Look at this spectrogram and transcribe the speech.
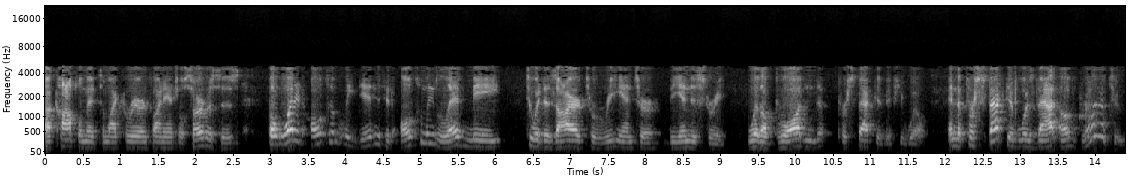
uh, complement to my career in financial services. But what it ultimately did is it ultimately led me to a desire to re-enter the industry with a broadened perspective, if you will. And the perspective was that of gratitude.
